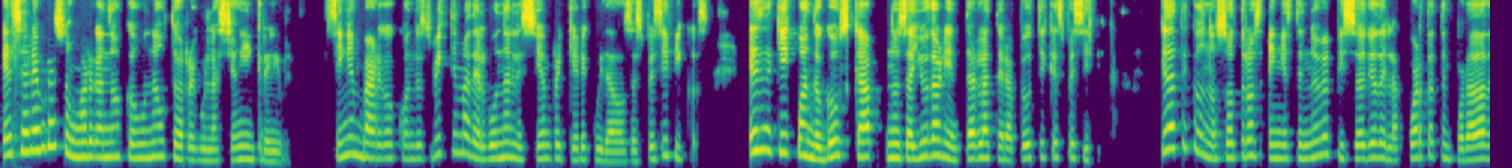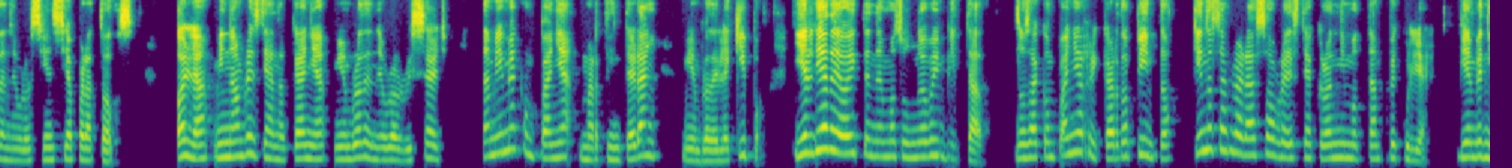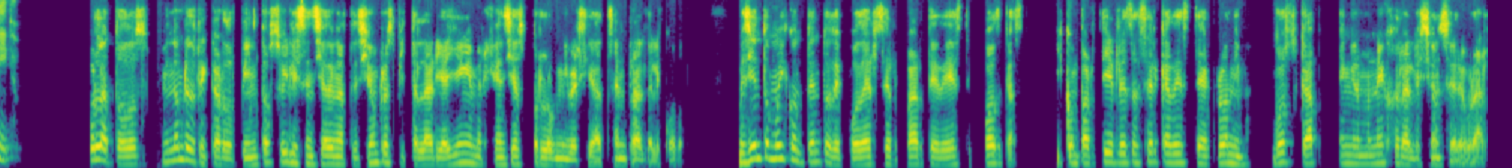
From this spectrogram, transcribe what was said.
El cerebro es un órgano con una autorregulación increíble. Sin embargo, cuando es víctima de alguna lesión requiere cuidados específicos. Es aquí cuando Ghost Cap nos ayuda a orientar la terapéutica específica. Quédate con nosotros en este nuevo episodio de la cuarta temporada de Neurociencia para Todos. Hola, mi nombre es Diana Caña, miembro de Neural Research. También me acompaña Martín Terán, miembro del equipo. Y el día de hoy tenemos un nuevo invitado. Nos acompaña Ricardo Pinto, quien nos hablará sobre este acrónimo tan peculiar. Bienvenido. Hola a todos, mi nombre es Ricardo Pinto, soy licenciado en Atención Prehospitalaria y en Emergencias por la Universidad Central del Ecuador. Me siento muy contento de poder ser parte de este podcast y compartirles acerca de este acrónimo, GHOST-CAP, en el manejo de la lesión cerebral.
